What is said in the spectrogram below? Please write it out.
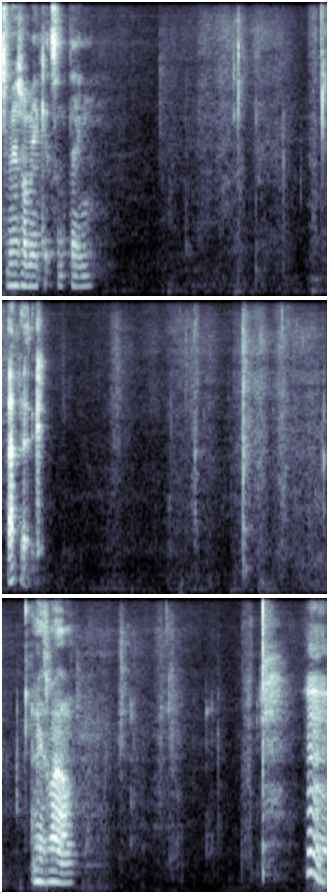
You may as well make it something epic. May as well. Hmm.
